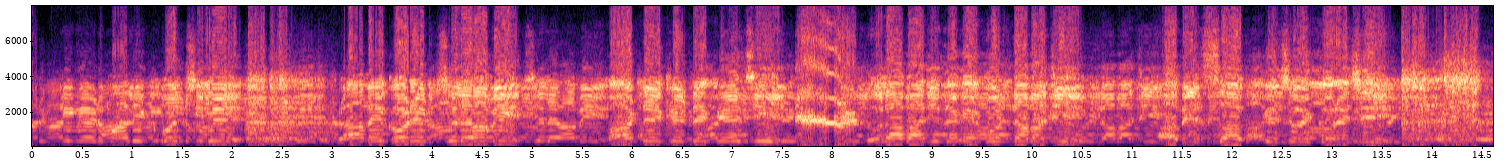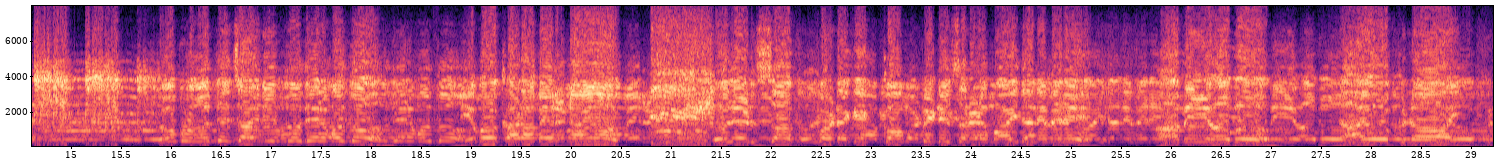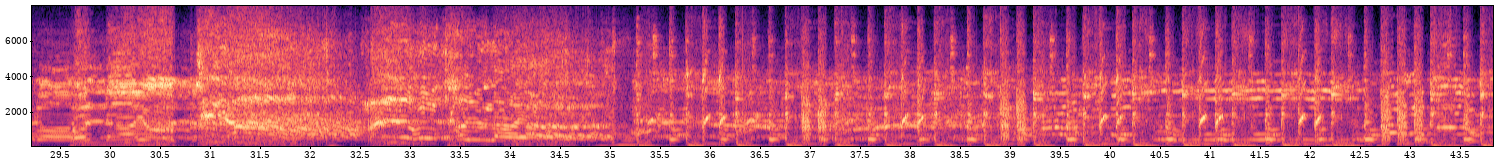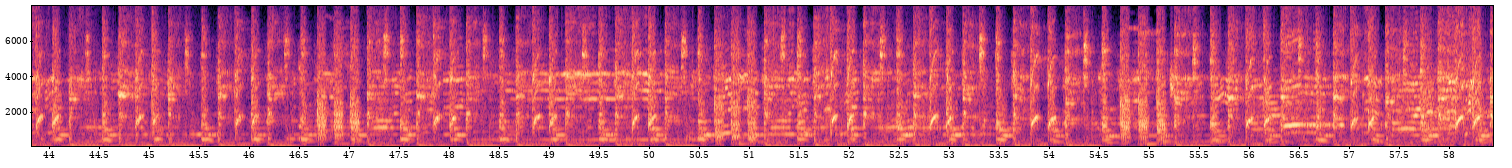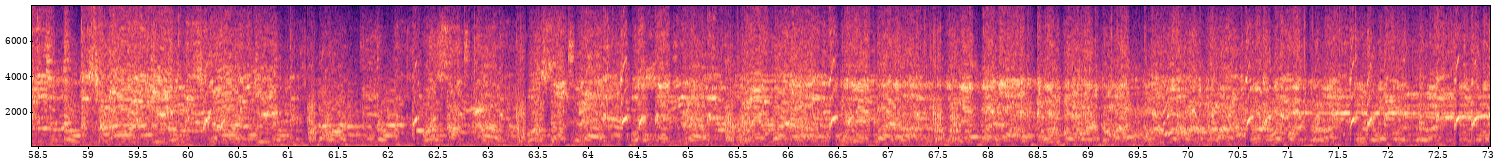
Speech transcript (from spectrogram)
Parking এর মালিক বলছি রে গ্রামে ঘরের ছেলে আমি ছেলে আমি মাঠে খেটে খেয়েছি তোলাবাজি থেকে গুন্ডাবাজি, আমি সব কিছুই করেছি। তবু হতে চাইনি তোদের মতো হিমো খারামের নায়ক। তোদের সব কটাকে কম্পিটিশনের ময়দানে মেরে আমি হব। নায়ক নয় খলনায়ক starting. Osakram, Osakram, Osakram. ভুলে পাড়া, ভুলে পাড়া, ভুলে পাড়া। পূর্ব বর্ধমান, পূর্ব বর্ধমান, পূর্ব বর্ধমান, পূর্ব বর্ধমান, পূর্ব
